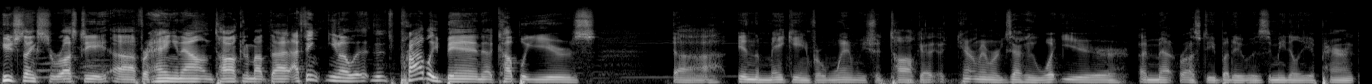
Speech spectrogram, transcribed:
Huge thanks to Rusty uh, for hanging out and talking about that. I think you know it's probably been a couple years uh, in the making for when we should talk. I, I can't remember exactly what year I met Rusty, but it was immediately apparent.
